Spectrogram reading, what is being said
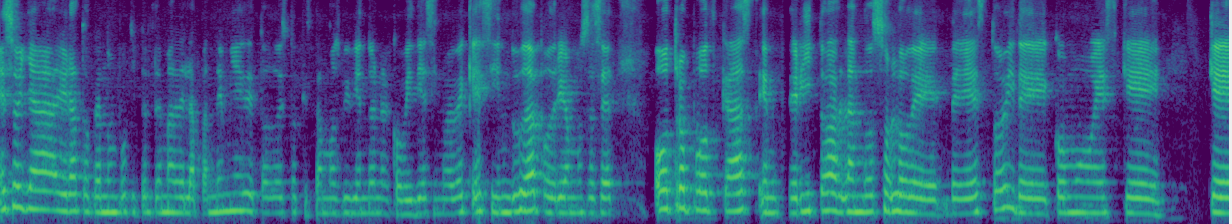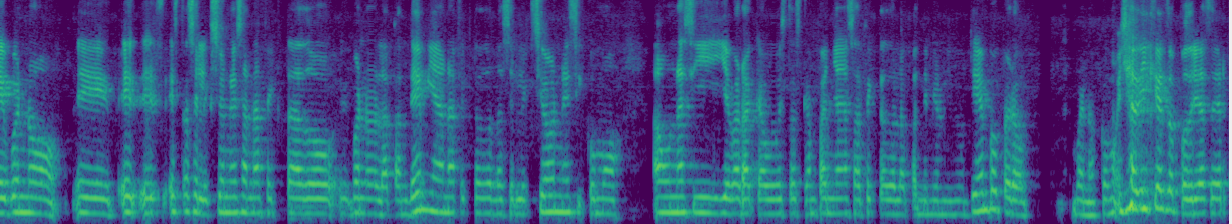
eso ya era tocando un poquito el tema de la pandemia y de todo esto que estamos viviendo en el COVID-19, que sin duda podríamos hacer otro podcast enterito hablando solo de, esto y de cómo es que, que bueno, eh, estas elecciones han afectado, bueno, la pandemia han afectado las elecciones y cómo aún así llevar a cabo estas campañas ha afectado la pandemia al mismo tiempo, pero bueno, como ya dije, eso podría ser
